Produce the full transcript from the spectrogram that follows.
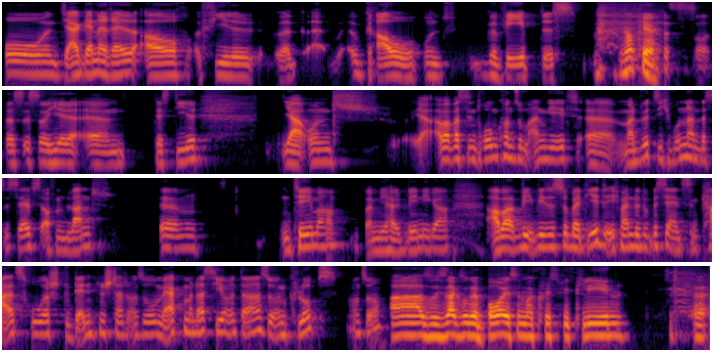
und ja, generell auch viel äh, Grau und Gewebtes. Okay. so, das ist so hier ähm, der Stil. Ja, und ja, aber was den Drogenkonsum angeht, äh, man wird sich wundern, das ist selbst auf dem Land ähm, ein Thema, bei mir halt weniger. Aber wie, wie ist es so bei dir? Ich meine, du bist ja jetzt in Karlsruher Studentenstadt und so. Merkt man das hier und da, so in Clubs und so? Also ich sag so, der Boy ist immer crispy clean.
